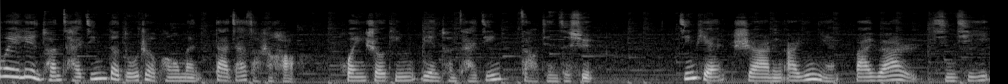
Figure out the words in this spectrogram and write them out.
各位链团财经的读者朋友们，大家早上好，欢迎收听链团财经早间资讯。今天是二零二一年八月二日，星期一，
